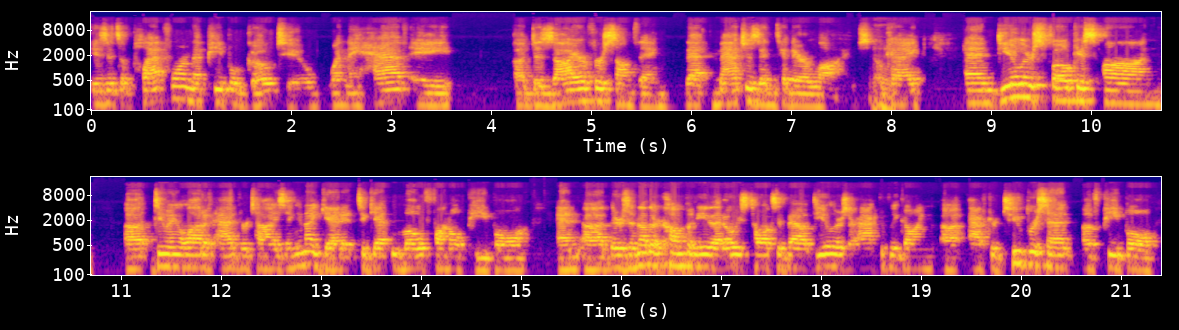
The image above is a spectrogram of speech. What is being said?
is it's a platform that people go to when they have a a desire for something that matches into their lives. Mhm. Okay. And dealers focus on uh, doing a lot of advertising, and I get it to get low funnel people. And uh, there's another company that always talks about dealers are actively going uh, after 2% of people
